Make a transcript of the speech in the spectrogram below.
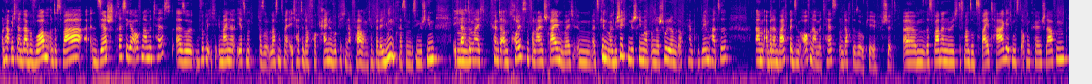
und habe mich dann da beworben und das war ein sehr stressiger Aufnahmetest. Also wirklich, ich meine, jetzt, also lass uns mal, ich hatte davor keine wirklichen Erfahrungen. Ich habe bei der Jugendpresse ein bisschen geschrieben. Ich mhm. dachte mal, ich könnte am tollsten von allen schreiben, weil ich im, als Kind immer Geschichten geschrieben habe und in der Schule damit auch kein Problem hatte. Ähm, aber dann war ich bei diesem Aufnahmetest und dachte so, okay, shit. Ähm, das war dann nämlich, das waren so zwei Tage. Ich musste auch in Köln schlafen.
